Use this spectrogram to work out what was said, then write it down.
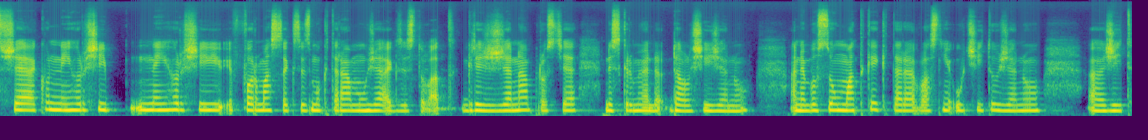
což je jako nejhorší, nejhorší forma sexismu, která může existovat, když žena prostě diskriminuje další ženu. A nebo jsou matky, které vlastně učí tu ženu uh, žít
